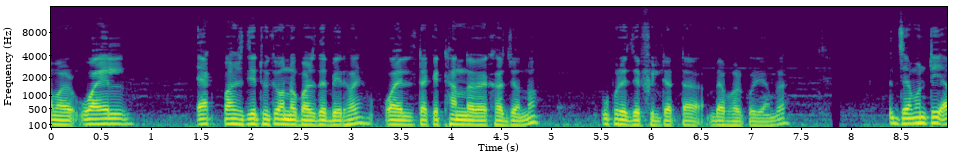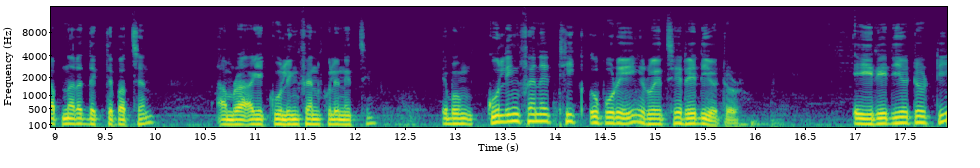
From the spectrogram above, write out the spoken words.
আমার অয়েল এক পাশ দিয়ে ঢুকে অন্য পাশ দিয়ে বের হয় অয়েলটাকে ঠান্ডা রাখার জন্য। উপরে যে ফিল্টারটা ব্যবহার করি আমরা। যেমনটি আপনারা দেখতে পাচ্ছেন, আমরা আগে কুলিং ফ্যান খুলে নিচ্ছি এবং কুলিং ফ্যানের ঠিক উপরেই রয়েছে রেডিয়েটর এই রেডিয়েটরটি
